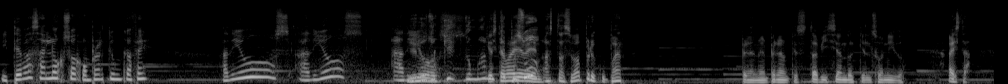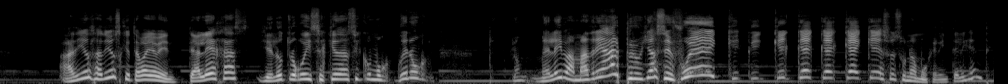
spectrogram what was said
Y te vas al Oxxo a comprarte un café. Adiós, adiós, Adiós. ¿qué? No mames, te vaya Bien. Hasta se va a preocupar. Espérenme, espérenme, que se está viciando aquí el sonido. Ahí está. Adiós, adiós, que te vaya bien. Te alejas y el otro güey se queda así como, bueno, me la iba a madrear, pero ya se fue. ¿Qué, qué, qué, qué, qué, qué? Eso es una mujer inteligente.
